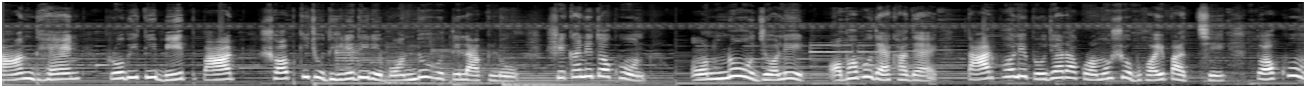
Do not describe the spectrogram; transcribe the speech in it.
দান, ধ্যান, প্রভৃতি, বেদ, পাঠ সব কিছু ধীরে ধীরে বন্ধ হতে লাগল। সেখানে তখন অন্ন ও জলের অভাবও দেখা দেয়। তার ফলে প্রজারা ক্রমশ ভয় পাচ্ছে। তখন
